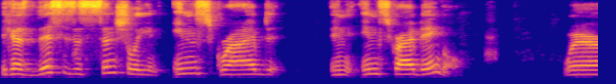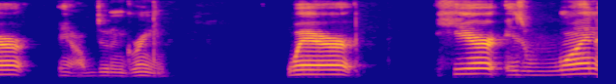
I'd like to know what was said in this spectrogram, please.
because this is essentially an inscribed an inscribed angle where, you know, I'll do it in green, where here is one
